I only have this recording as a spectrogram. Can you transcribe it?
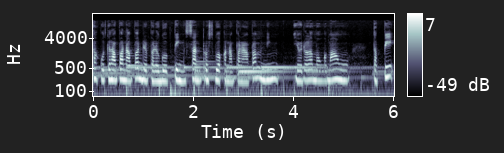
takut kenapa-napa daripada gue pingsan terus gue kenapa-napa mending ya udahlah mau nggak mau. Tapi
